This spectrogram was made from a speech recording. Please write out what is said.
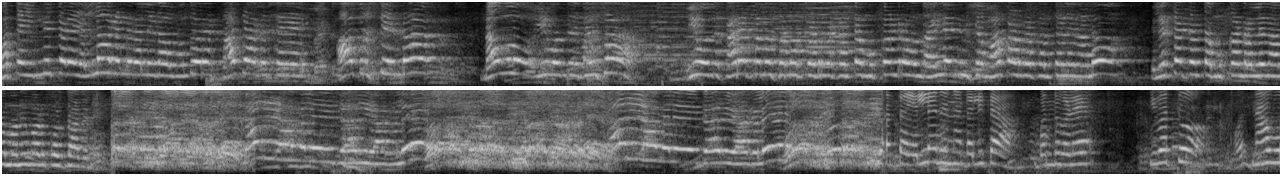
ಮತ್ತೆ ಇನ್ನಿತರ ಎಲ್ಲಾ ರಂಗದಲ್ಲಿ ನಾವು ಮುಂದುವರಕ್ ಸಾಧ್ಯ ಆಗುತ್ತೆ. ಆ ದೃಷ್ಟಿಯಿಂದ ನಾವು ಈ ಒಂದು ದಿವಸ ಈ ಒಂದು ಕಾರ್ಯಕ್ರಮ ಸಂಬಂಧಪಟ್ಟಿರ್ತಕ್ಕಂಥ ಮುಖಂಡರು ಒಂದು ಐದೈದು ನಿಮಿಷ ಮಾತಾಡ್ಬೇಕಂತೇಳಿ ನಾನು ಇಲ್ಲಿರ್ತಕ್ಕಂಥ ಮುಖಂಡರಲ್ಲಿ ನಾನು ಮನವಿ ಮಾಡ್ಕೊಳ್ತಾ ಇದ್ದೀನಿ. ಜಾರಿ ಜಾರಿ ಆಗಲೇ. ಜಾರಿ ಆಗಲಿ ಅಂತ ಎಲ್ಲ ನನ್ನ ದಲಿತ ಬಂಧುಗಳೇ, ಇವತ್ತು ನಾವು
